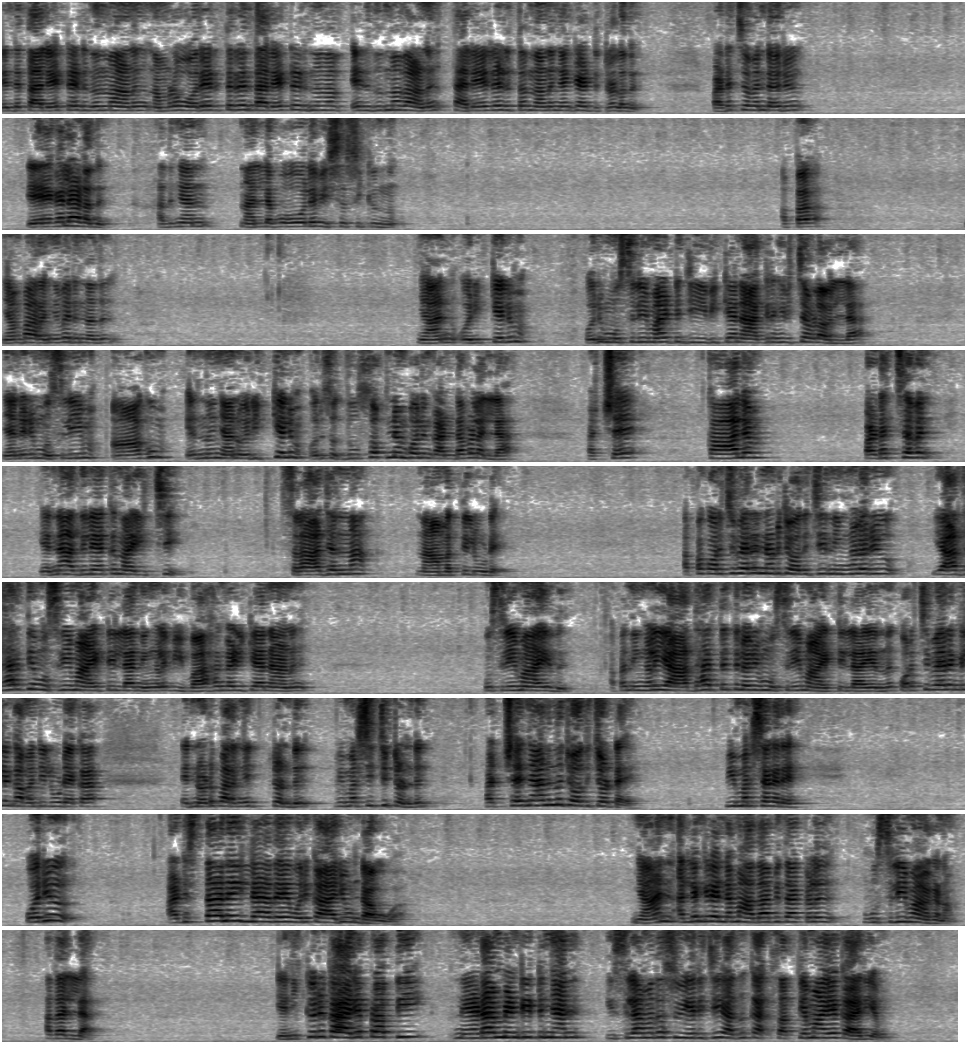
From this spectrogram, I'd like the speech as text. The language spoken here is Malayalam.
എന്റെ തലയിട്ട് എഴുതുന്നതാണ്. നമ്മൾ ഓരോരുത്തരുടെയും തലയിട്ട് എഴുതുന്ന എഴുതുന്നതാണ്. തലയിലെഴുത്തെന്നാണ് ഞാൻ കേട്ടിട്ടുള്ളത്. പഠിച്ചവന്റെ ഒരു ഏകലാണത്. അത് ഞാൻ നല്ലപോലെ വിശ്വസിക്കുന്നു. അപ്പ ഞാൻ പറഞ്ഞു വരുന്നത് ഞാൻ ഒരിക്കലും ഒരു മുസ്ലിമായിട്ട് ജീവിക്കാൻ ആഗ്രഹിച്ചവളല്ല. ഞാനൊരു മുസ്ലിം ആകും എന്ന് ഞാൻ ഒരിക്കലും ഒരു സ്വ- ദുസ്വപ്നം പോലും കണ്ടവളല്ല. പക്ഷേ കാലം പടച്ചവൻ എന്നെ അതിലേക്ക് നയിച്ച് സ്രാജ് എന്ന നാമത്തിലൂടെ. അപ്പൊ കുറച്ചു പേര് എന്നോട് ചോദിച്ച് നിങ്ങളൊരു യാഥാർത്ഥ്യ മുസ്ലിം ആയിട്ടില്ല നിങ്ങൾ വിവാഹം കഴിക്കാനാണ് മുസ്ലിം ആയത് അപ്പൊ നിങ്ങൾ യാഥാർത്ഥ്യത്തിൽ ഒരു മുസ്ലിം ആയിട്ടില്ല എന്ന് കുറച്ചു പേരെങ്കിലും കമന്റിലൂടെയൊക്കെ എന്നോട് പറഞ്ഞിട്ടുണ്ട് വിമർശിച്ചിട്ടുണ്ട്. പക്ഷെ ഞാനൊന്ന് ചോദിച്ചോട്ടെ? വിമർശകരെ ഒരു അടിസ്ഥാനം ഇല്ലാതെ ഒരു കാര്യം ഉണ്ടാവുക. ഞാൻ അല്ലെങ്കിൽ എന്റെ മാതാപിതാക്കൾ മുസ്ലിം ആകണം അതല്ല. എനിക്കൊരു കാര്യപ്രാപ്തി നേടാൻ വേണ്ടിയിട്ട് ഞാൻ ഇസ്ലാം മതം സ്വീകരിച്ച് അത് സത്യമായ കാര്യം.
